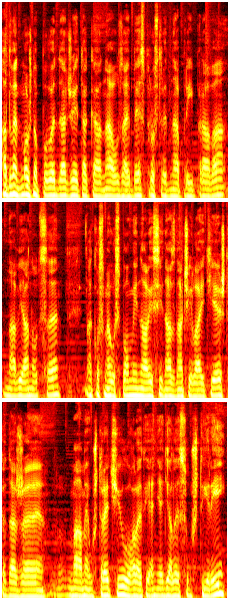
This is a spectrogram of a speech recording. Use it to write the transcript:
Advent možno povedať, že je taká naozaj bezprostredná príprava na Vianoce. Ako sme už spomínali, si naznačil aj tiež, teda, že máme už tretiu, ale tie nedele sú štyri.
